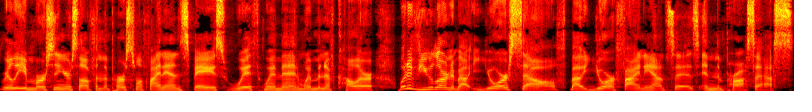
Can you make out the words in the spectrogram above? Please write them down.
really immersing yourself in the personal finance space with women, women of color, what have you learned about yourself, about your finances in the process?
